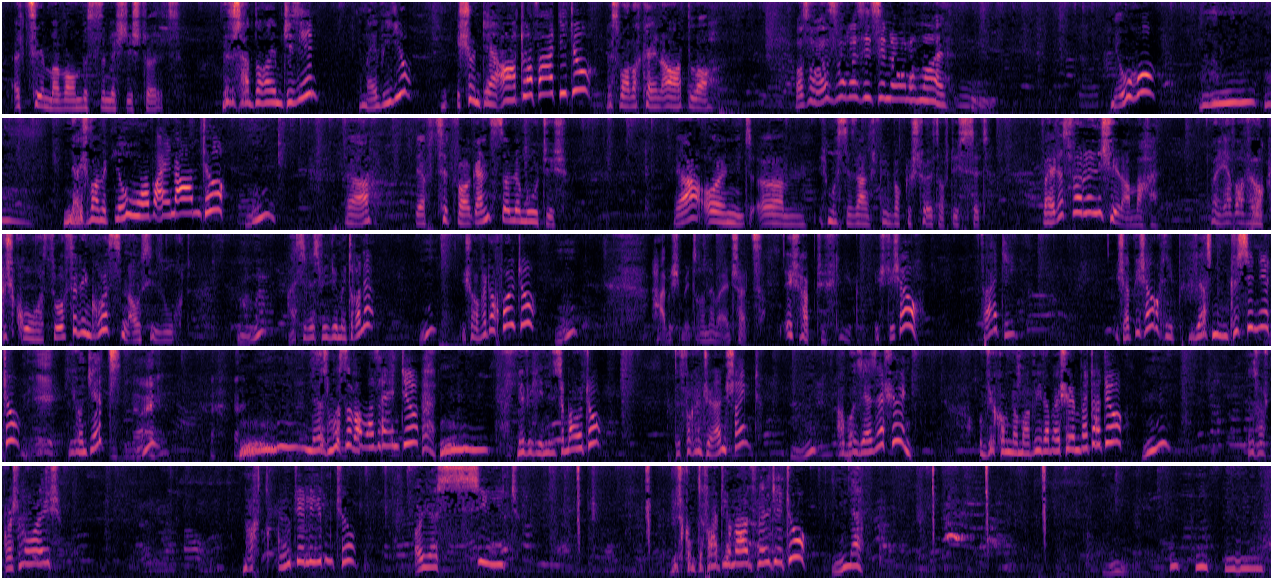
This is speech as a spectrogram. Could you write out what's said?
Erzähl mal, warum bist du mächtig stolz? Das habt ihr eben gesehen? In meinem Video? Ich und der Adler, Vati, du? Das war doch kein Adler. Was, was war das jetzt genau nochmal? Nuhu? Hm. Na, ich war mit Nuhu auf einen Arm, du. Hm. Ja, der Zit war ganz dolle mutig. Ja, und ähm, ich muss dir sagen, ich bin wirklich stolz auf dich, Sid. Weil das würde nicht jeder machen. Weil der war wirklich groß. Du hast ja den größten ausgesucht. Mhm. Hast du das Video mit drin? Hm? Ich hoffe doch du. Hm? Habe ich mit drin, mein Schatz. Ich hab dich lieb. Ich dich auch. Vati. Ich hab dich auch lieb. Wie wär's mit einem Küsschen hier, du? Hier und jetzt? Nein. Hm, das muss doch mal sein, du. Hm. Na, wir gehen jetzt zum Auto. Das war ganz schön anstrengend. Hm. Aber sehr, sehr schön. Und wir kommen nochmal wieder bei schönem Wetter, du. Hm? Das versprechen wir euch. Macht's gut, ihr Lieben, du. Euer Seed. Jetzt kommt der Vater noch ins Bild, hier, du. 嗯呐嗯嗯嗯嗯。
